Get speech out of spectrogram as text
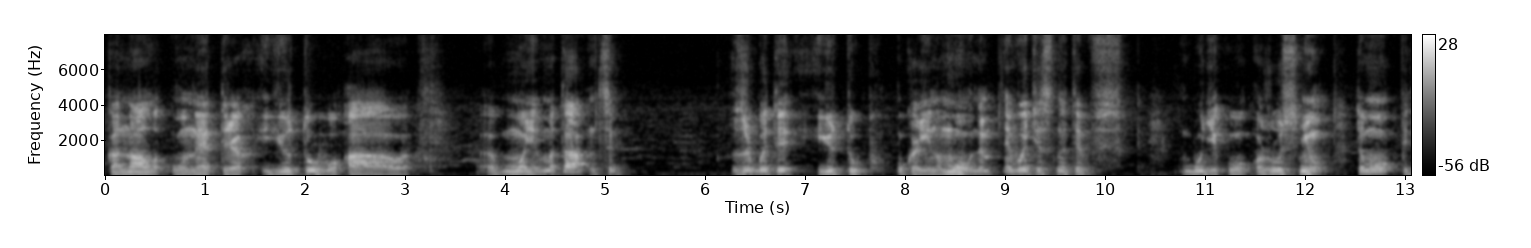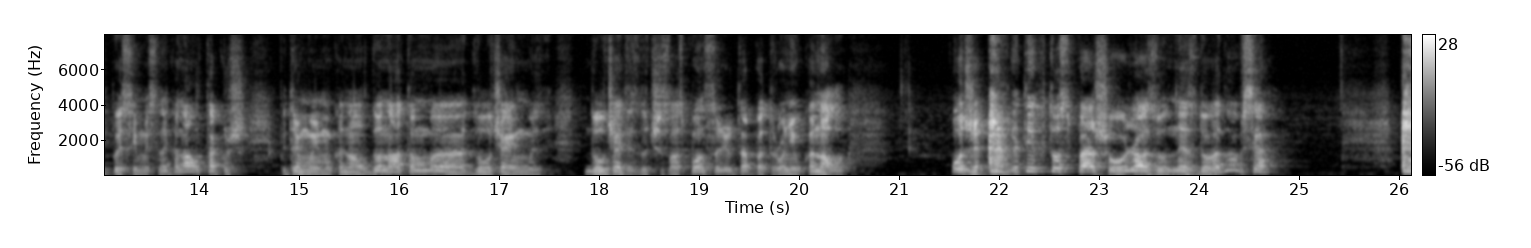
канал у нетрях Ютубу. А е, моя мета це зробити Ютуб україномовним витіснити будь-яку русню. Тому підписуємося на канал, також підтримуємо канал донатом, е, долучайтесь до числа спонсорів та патронів каналу. Отже, для тих, хто з першого разу не здогадався,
